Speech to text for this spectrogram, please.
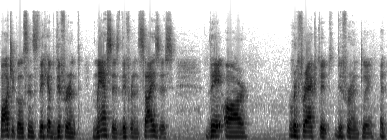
particles, since they have different masses, different sizes, they are refracted differently at,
